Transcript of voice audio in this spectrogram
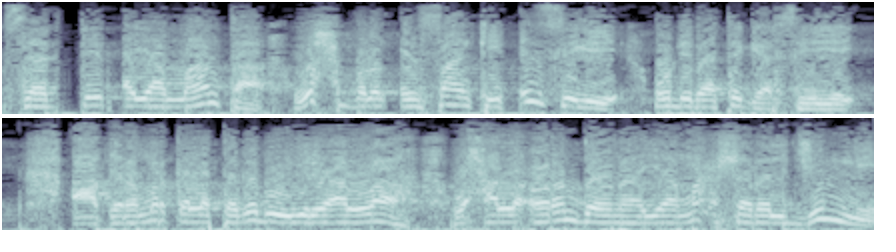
Saadeed ayaa maanta wax badan insaankii insigii uu dhibaato gaarsiiyey aakhira marka la taga buu yidhi allah waxaa la odhan doonaa yaa macshara aljinni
